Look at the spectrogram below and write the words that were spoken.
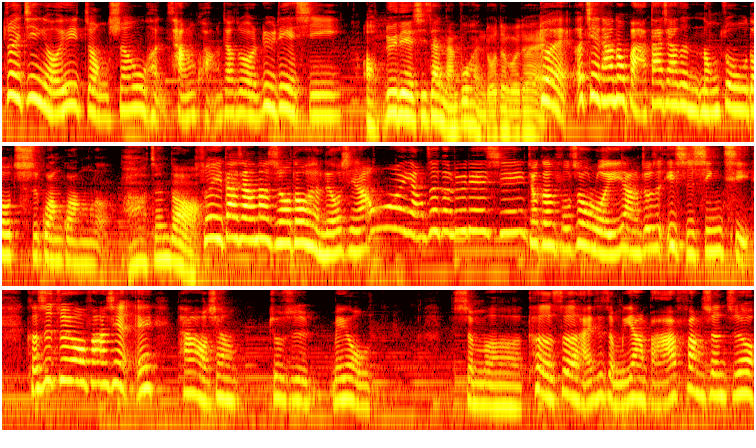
最近有一种生物很猖狂，叫做绿鬣蜥。哦，绿鬣蜥在南部很多，对不对？。对，而且它都把大家的农作物都吃光光了，啊，真的哦、所以大家那时候都很流行啊，哇，养这个绿鬣蜥就跟福寿螺一样，就是一时兴起。可是最后发现，哎，它好像就是没有什么特色，还是怎么样，把它放生之后，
